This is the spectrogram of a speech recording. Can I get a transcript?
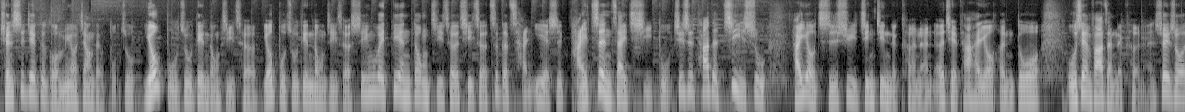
全世界各国没有这样的补助，有补助电动机车，有补助电动机车，是因为电动机车、汽车这个产业是还正在起步，其实它的技术还有持续精进的可能，而且它还有很多无限发展的可能，所以说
